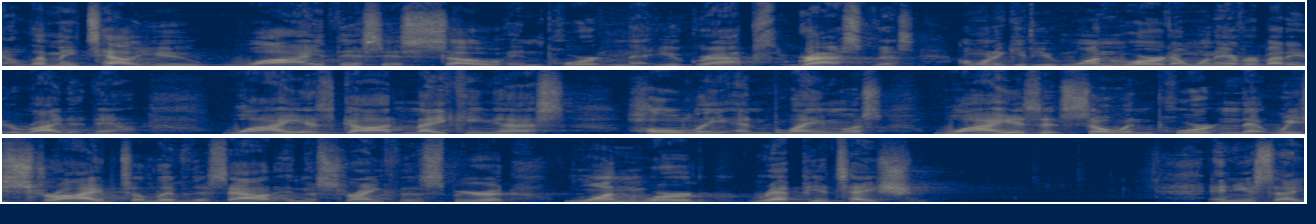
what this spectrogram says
Now, let me tell you why this is so important that you grasp, grasp this. I want to give you one word. I want everybody to write it down. Why is God making us holy and blameless? Why is it so important that we strive to live this out in the strength of the Spirit? One word reputation. And you say,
